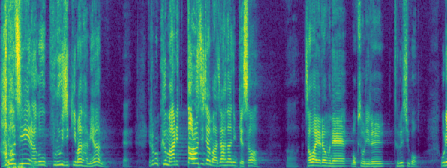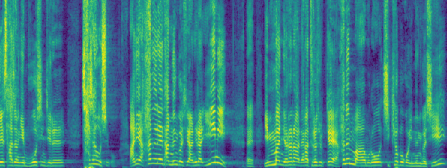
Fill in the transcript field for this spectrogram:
아버지라고 부르짖기만 하면 예, 여러분 그 말이 떨어지자마자 하나님께서 어, 저와 여러분의 목소리를 들으시고 우리의 사정이 무엇인지를 찾아오시고 아니 하늘에 닿는 것이 아니라 이미 예, 입만 열어라 내가 들어줄게 하는 마음으로 지켜보고 있는 것이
